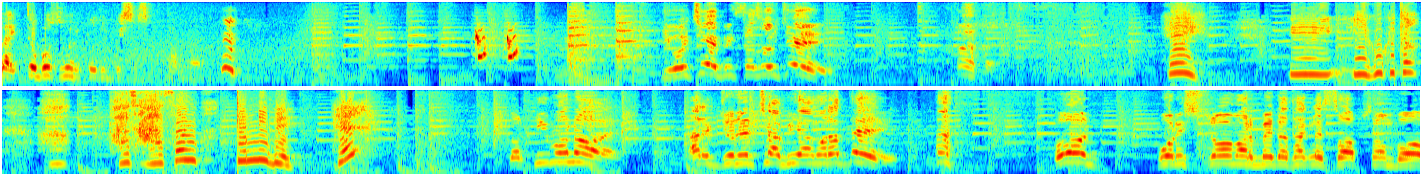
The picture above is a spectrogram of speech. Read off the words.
যাইতে বসে মনে করে বিশ্বাস করতাম না। কি হয়েছে? বিশ্বাস হয়েছে? এই ইগো হাসাও তোর নিবে হ্যাঁ তোর কি মনে হয়? আরেকজনের চাবি আমার হাতে? শোন পরিশ্রম আর মেধা থাকলে সব সম্ভব।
